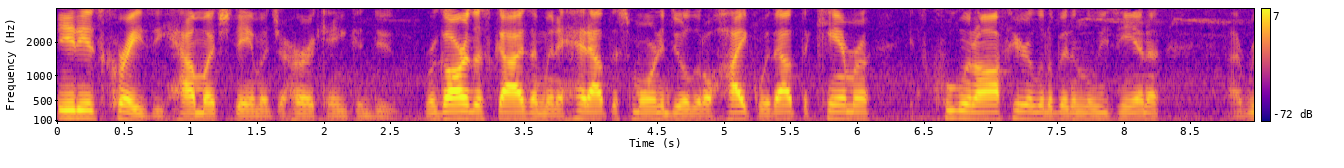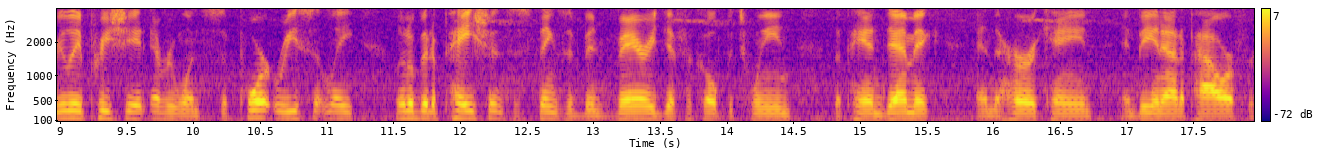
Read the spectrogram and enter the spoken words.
It is crazy how much damage a hurricane can do. Regardless, guys, I'm to head out this morning, do a little hike without the camera. It's cooling off here a little bit in Louisiana. I really appreciate everyone's support recently, a little bit of patience as things have been very difficult between the pandemic and the hurricane and being out of power for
